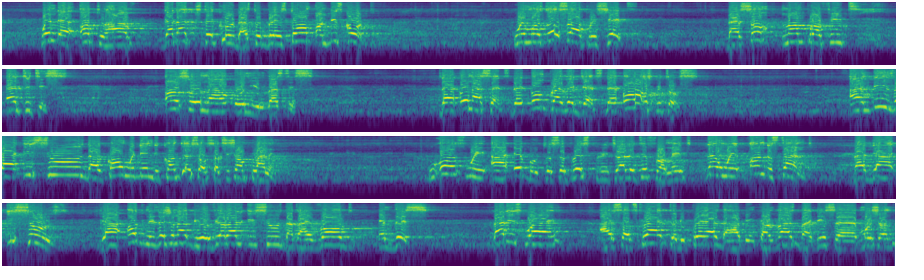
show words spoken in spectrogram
when they ought to have gathered stakeholders to brainstorm on this code. We must also appreciate that some non-profit entities also now own universities. They own assets, they own private jets, they own hospitals. And these are issues that come within the context of succession planning. Once we are able to separate spirituality from it, then we understand that there are issues there are organizational behavioral issues that are involved in this. That is why I subscribe to the prayers that have been canvassed by this uh, motion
